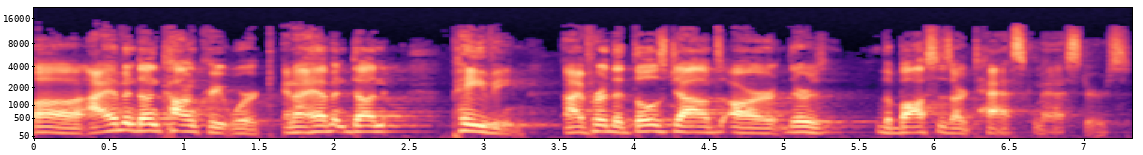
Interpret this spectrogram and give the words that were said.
Uh, I haven't done concrete work and I haven't done paving. I've heard that those jobs are, there's, the bosses are taskmasters.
